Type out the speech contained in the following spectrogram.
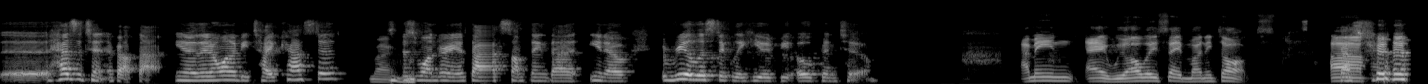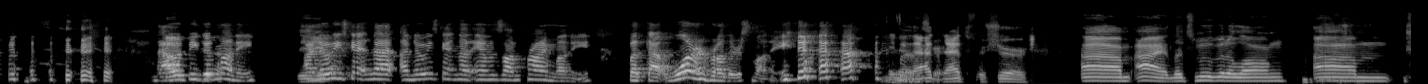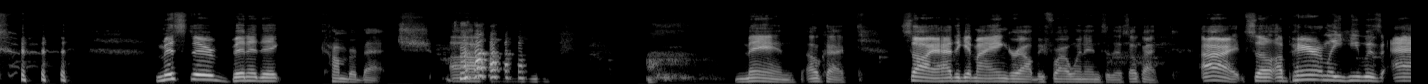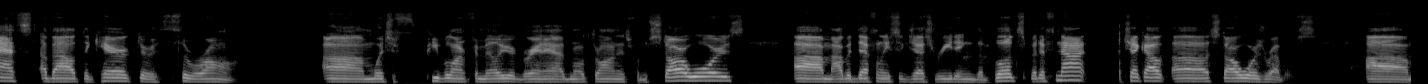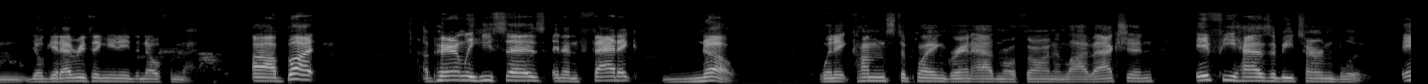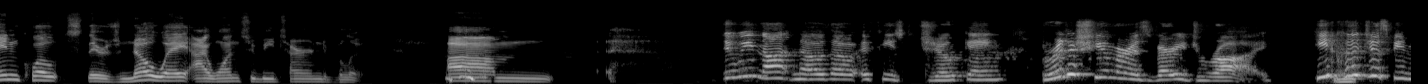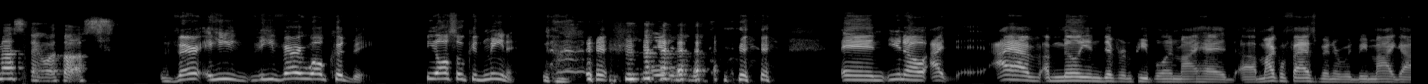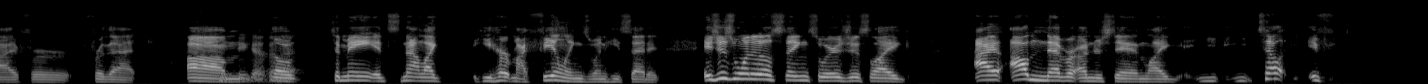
uh, hesitant about that. You know they don't want to be typecasted. Right. So just wondering if that's something that you know realistically he would be open to i mean hey we always say money talks that's uh, true that would be good money yeah. I know he's getting that. I know he's getting that Amazon Prime money but that Warner Brothers money. yeah, that, that's for sure. Um, all right, let's move it along. Um, Mr. Benedict Cumberbatch. Um, man, okay. Sorry, I had to get my anger out before I went into this. Okay. All right. So apparently he was asked about the character Thrawn, um, which if people aren't familiar, Grand Admiral Thrawn is from Star Wars um, I would definitely suggest reading the books. But if not, check out uh, Star Wars Rebels. Um, you'll get everything you need to know from that. Uh, but apparently, he says an emphatic no when it comes to playing Grand Admiral Thrawn in live action if he has to be turned blue. In quotes, there's no way I want to be turned blue. Um, do we not know though if he's joking? British humor is very dry. He mm-hmm. could just be messing with us. Very he he very well could be. He also could mean it. and, and, you know, I I have a million different people in my head. Uh, Michael Fassbender would be my guy for for that. Um, so to me, it's not like he hurt my feelings when he said it it's just one of those things where it's just like I I'll never understand like you, you tell if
